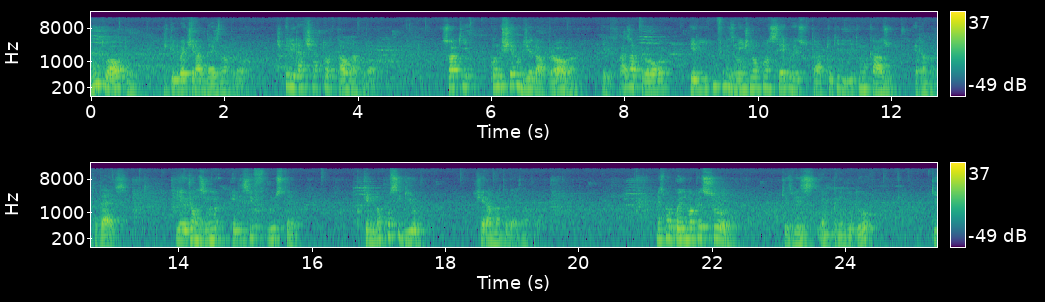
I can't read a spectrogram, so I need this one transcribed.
muito alta de que ele vai tirar 10 na prova, de que ele irá tirar total na prova. Só que quando chega o dia da prova, ele faz a prova, ele infelizmente não consegue o resultado que ele queria, que no caso era a nota 10. E aí o Joãozinho ele se frustra porque ele não conseguiu tirar nota 10 na prova. Mesma coisa uma pessoa que às vezes é um empreendedor, que,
